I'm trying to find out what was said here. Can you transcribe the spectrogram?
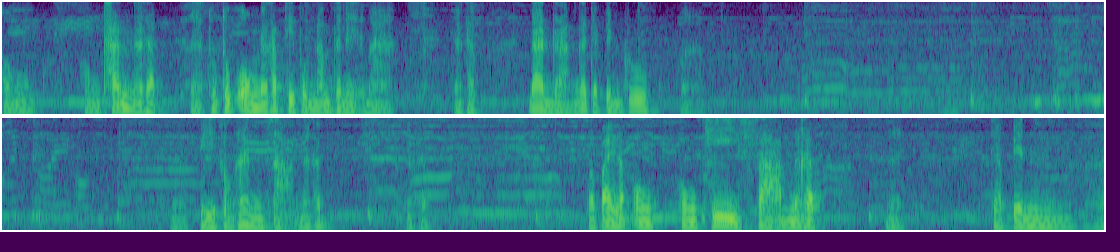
ของของท่านนะครับทุกๆ องค์นะครับที่ผมนำเสนอมานะครับ ด้านหลังก็จะเป็นรูปเอ่อนะปี 2513 นะครับนะครับ ต่อไปครับองค์องค์ที่ 3 นะครับนะจะเป็นอ่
